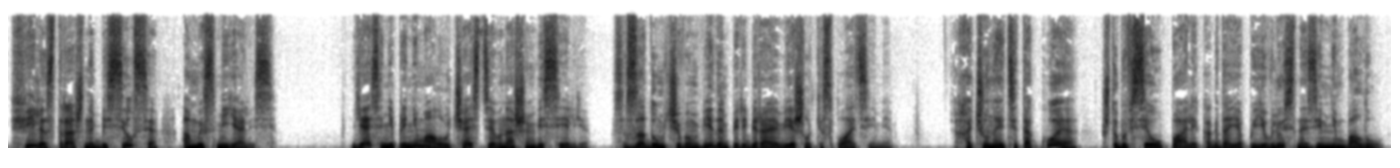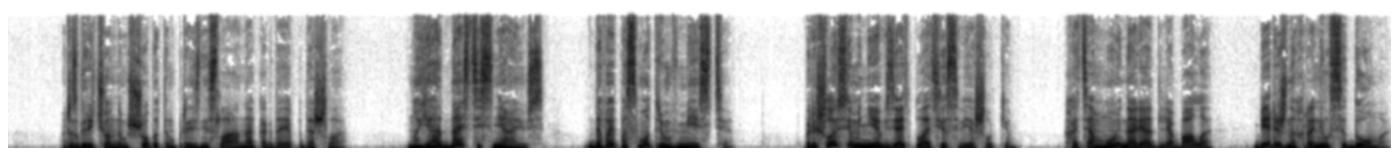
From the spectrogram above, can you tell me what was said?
Филя страшно бесился, а мы смеялись. Яся не принимала участия в нашем веселье с задумчивым видом перебирая вешалки с платьями. «Хочу найти такое, чтобы все упали, когда я появлюсь на зимнем балу», — разгоряченным шепотом произнесла она, когда я подошла. «Но я одна стесняюсь. Давай посмотрим вместе». Пришлось и мне взять платье с вешалки. Хотя мой наряд для бала бережно хранился дома,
